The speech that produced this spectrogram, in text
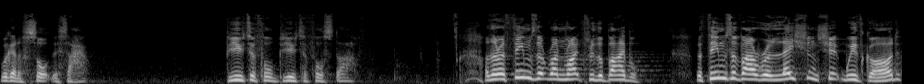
We're going to sort this out. Beautiful, beautiful stuff. And there are themes that run right through the Bible. The themes of our relationship with God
